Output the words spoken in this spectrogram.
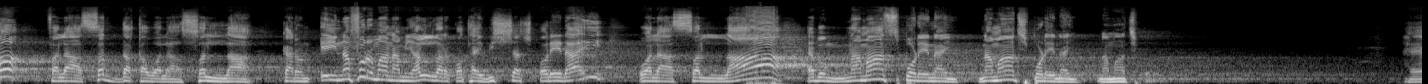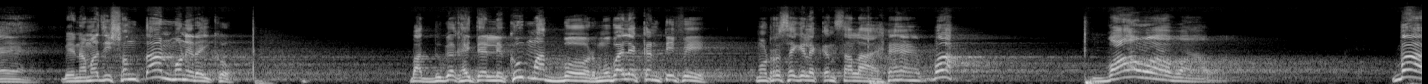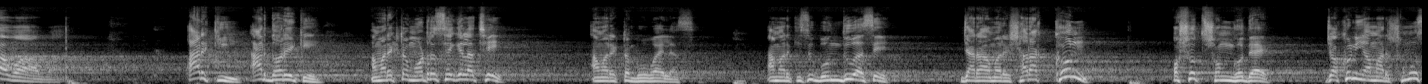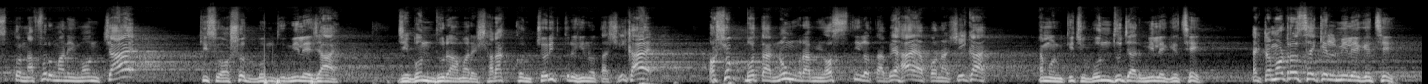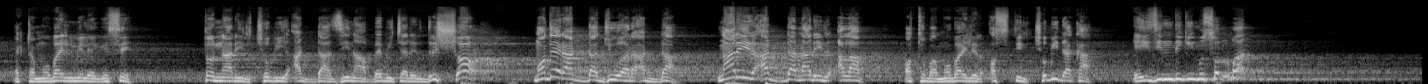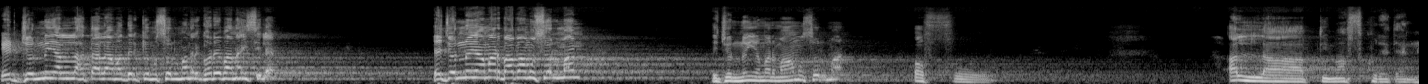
ফালা সদ্দাকাওয়ালা সাল্লা, কারণ এই নাফরমান আমি আল্লাহর কথায় বিশ্বাস করে নাই ওয়ালা সাল্লা এবং নামাজ পড়ে নাই, নামাজ পড়ে নাই, নামাজ পড়ে হ্যাঁ বেনামাজি সন্তান মনে রাইখো। বাদ দুগা খাইতে এলে খুব মাতবর, মোবাইল একখান টিপে মোটর সাইকেল একখান চালায়। হ্যাঁ বাহ! বাহ বাহ বাহ বাহ। বাহ বাহ আর কি? আর ধরে কে? আমার একটা মোটর সাইকেল আছে, আমার একটা মোবাইল আছে। আমার কিছু বন্ধু আছে যারা আমার সারাক্ষণ অসৎ সঙ্গ দেয়। যখনই আমার সমস্ত নাফরমানি মন চায়, কিছু অসৎ বন্ধু মিলে যায়। যে বন্ধুরা আমার সারাক্ষণ চরিত্রহীনতা শিখায়, অসভ্যতা, নোংরামি, অস্থিলতা, বেহায়াপনা শিখায়, এমন কিছু বন্ধু যার মিলে গেছে। একটা মোটর সাইকেল মিলে গেছে, একটা মোবাইল মিলে গেছে। তো নারীর ছবি, আড্ডা, জিনা, ব্যবিচারের দৃশ্য, মদের আড্ডা, জুয়ার আড্ডা, নারীর আড্ডা, নারীর আলাপ অথবা মোবাইলের অস্থির ছবি দেখা, এই জিন্দিগি মুসলমান? এর জন্যই আল্লাহ তালা আমাদেরকে মুসলমানের ঘরে বানাইছিলেন। এই জন্যই আমার বাবা মুসলমান। এই জন্যই আমার মা মুসলমান। অফ। আল্লাহ, আপনি মাফ করে দেন।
